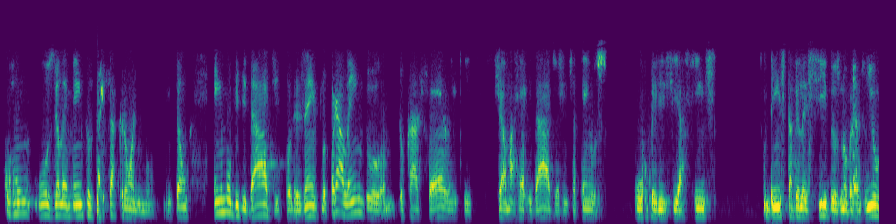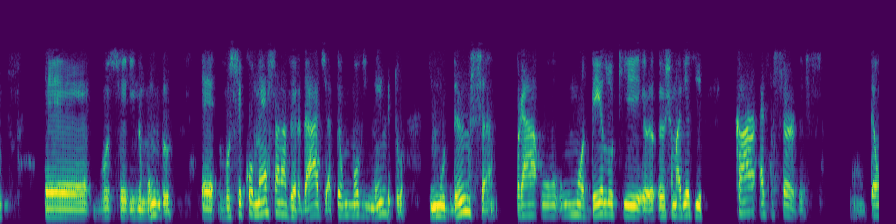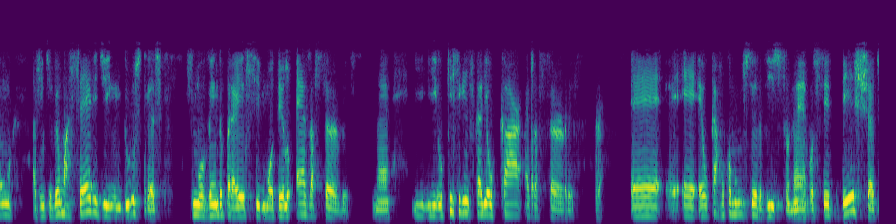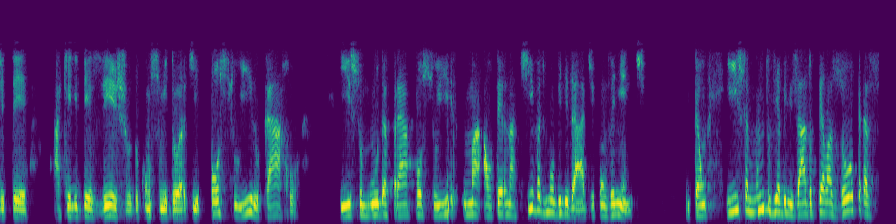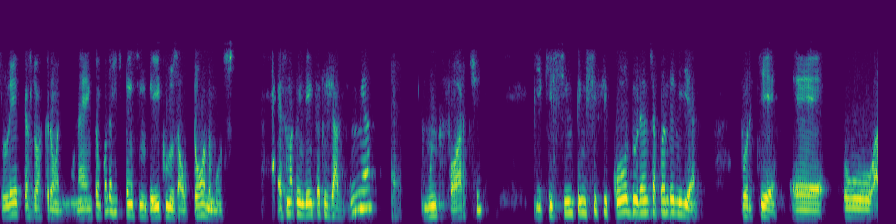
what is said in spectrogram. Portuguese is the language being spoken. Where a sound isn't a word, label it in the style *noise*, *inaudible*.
com os elementos desse acrônimo. Então, em mobilidade, por exemplo, para além do, do car sharing, que já é uma realidade, a gente já tem os Uberes e afins bem estabelecidos no Brasil é, você e no mundo, é, você começa, na verdade, a ter um movimento de mudança para um modelo que eu, eu chamaria de car as a service. Então, a gente vê uma série de indústrias se movendo para esse modelo as a service, né? E, e, o que significaria o car as a service? É, é, é, o carro como um serviço, né? Você deixa de ter aquele desejo do consumidor de possuir o carro e isso muda para possuir uma alternativa de mobilidade conveniente. Então, isso é muito viabilizado pelas outras letras do acrônimo, né? Então, quando a gente pensa em veículos autônomos, essa é uma tendência que já vinha muito forte e que se intensificou durante a pandemia, porque é,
